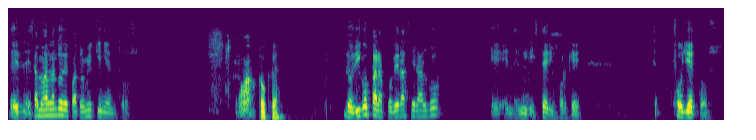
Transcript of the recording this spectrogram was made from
Eh, estamos hablando de 4.500. Wow. Ok. Lo digo para poder hacer algo eh, en el ministerio, porque folletos.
